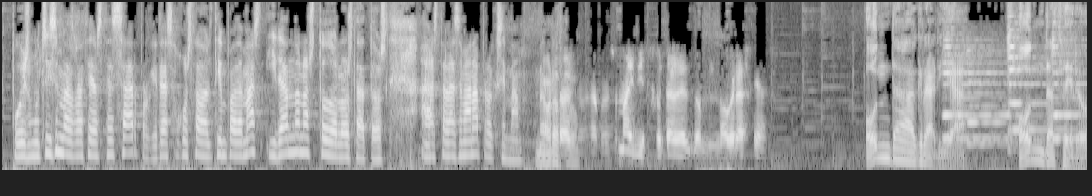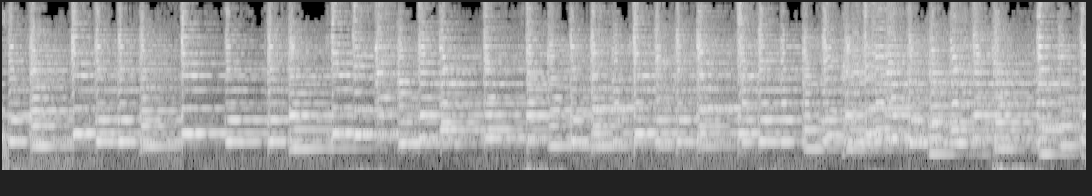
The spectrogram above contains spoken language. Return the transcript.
Pues muchísimas gracias César, porque te has ajustado el tiempo además y dándonos todos los datos. Hasta la semana próxima. Un abrazo. Hasta la próxima y disfrutar del domingo. Gracias. Onda Agraria. Onda Cero.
